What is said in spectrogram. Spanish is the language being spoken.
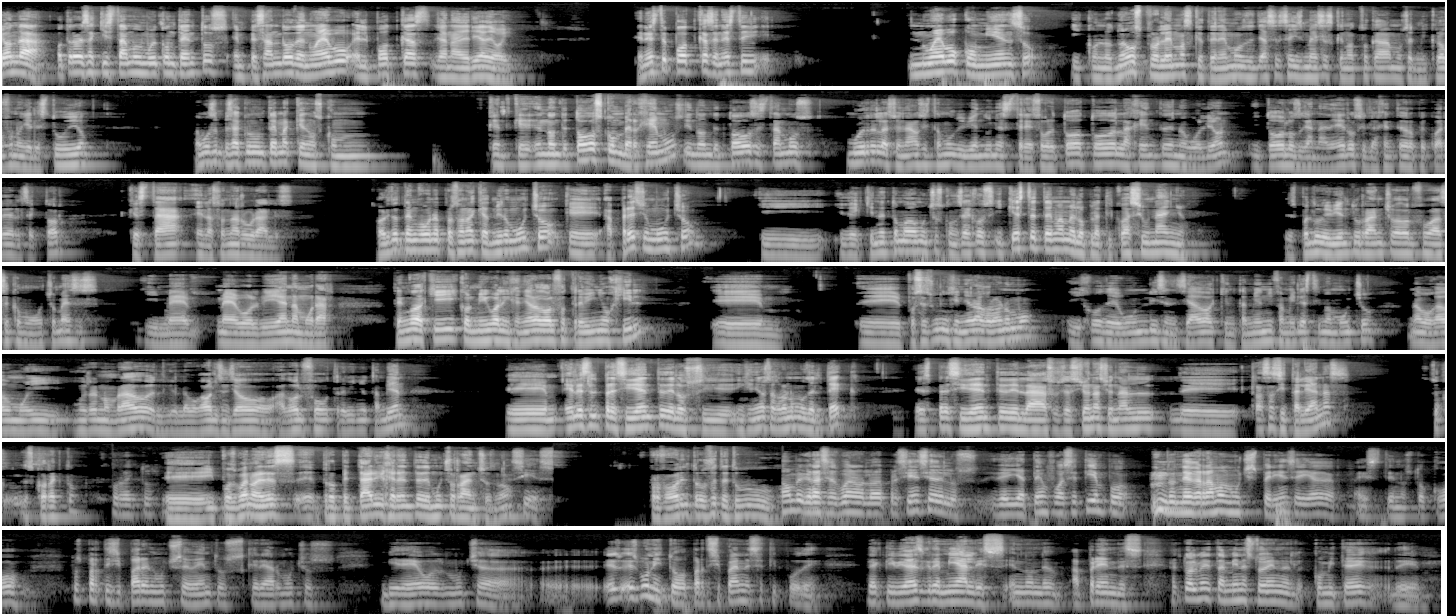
¿Qué onda? Otra vez aquí estamos muy contentos, empezando de nuevo el podcast Ganadería de hoy. En este podcast, en este nuevo comienzo y con los nuevos problemas que tenemos desde hace seis meses que no tocábamos el micrófono y el estudio, vamos a empezar con un tema que nos que, en donde todos convergemos y en donde todos estamos muy relacionados y estamos viviendo un estrés, sobre todo toda la gente de Nuevo León y todos los ganaderos y la gente agropecuaria del sector que está en las zonas rurales. Ahorita tengo una persona que admiro mucho, que aprecio mucho y, de quien he tomado muchos consejos y que este tema me lo platicó hace un año. Después lo viví en tu rancho, Adolfo, hace como ocho meses y me, volví a enamorar. Tengo aquí conmigo al ingeniero Adolfo Treviño Gil. Eh, eh, pues es un ingeniero agrónomo, hijo de un licenciado a quien también mi familia estima mucho, un abogado muy, muy renombrado, el, abogado licenciado Adolfo Treviño también. Eh, él es el presidente de los ingenieros agrónomos del TEC, es presidente de la Asociación Nacional de Razas Italianas, ¿es correcto? Correcto. Eh, y pues bueno, eres propietario y gerente de muchos ranchos, ¿no? Así es. Por favor, introdúcete tú. hombre, gracias. Bueno, la presidencia de los de IATEM fue hace tiempo, donde agarramos mucha experiencia. Ya este, nos tocó pues, participar en muchos eventos, crear muchos videos, mucha... Eh, es, bonito participar en ese tipo de, de, actividades gremiales en donde aprendes. Actualmente también estoy en el comité de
